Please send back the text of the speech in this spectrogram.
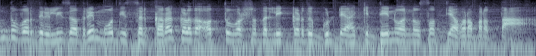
ಒಂದು ವರದಿ ರಿಲೀಸ್ ಆದ್ರೆ ಮೋದಿ ಸರ್ಕಾರ ಕಳೆದ ಹತ್ತು ವರ್ಷದಲ್ಲಿ ಕಡಿದು ಗುಡ್ಡೆ ಹಾಕಿದ್ದೇನು ಅನ್ನೋ ಸತ್ಯ ಹೊರಬರುತ್ತಾ?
